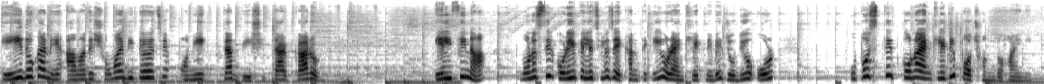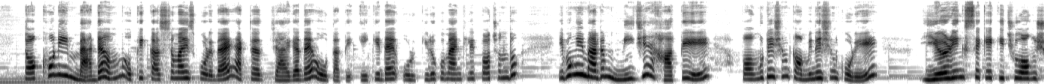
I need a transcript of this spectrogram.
এই দোকানে আমাদের সময় দিতে হয়েছে অনেকটা বেশি, তার কারণ এলফিনা মনস্থির করেই ফেলেছিল যে এখান থেকেই ওর অ্যাঙ্কলেট নেবে, যদিও ওর উপস্থিত কোনো অ্যাঙ্কলেটই পছন্দ হয়নি। তখন এই ম্যাডাম ওকে কাস্টমাইজ করে দেয়, একটা জায়গা দেয়, ও তাতে এঁকে দেয়, ওর কীরকম অ্যাঙ্কলেট পছন্দ। এবং এই ম্যাডাম নিজে হাতে পমুটেশন কম্বিনেশন করে ইয়াররিংস থেকে কিছু অংশ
